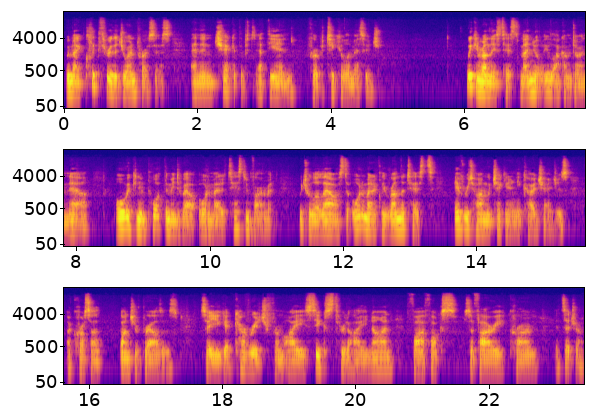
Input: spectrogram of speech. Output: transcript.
we may click through the join process and then check at the, at the end for a particular message. We can run these tests manually, like I'm doing now, or we can import them into our automated test environment, which will allow us to automatically run the tests every time we check in any code changes across a bunch of browsers. So you get coverage from IE6 through to IE9, Firefox, Safari, Chrome, etc.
